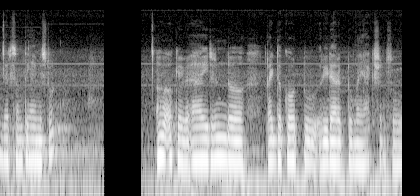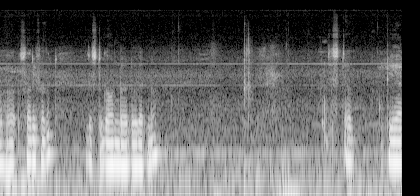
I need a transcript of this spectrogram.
There is something I missed out. Oh, okay. I didn't uh, write the code to redirect to my action so uh, sorry for that. Just go and uh, do that now. Just uh, clear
